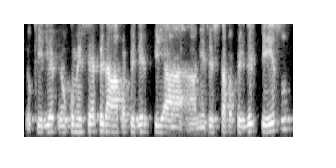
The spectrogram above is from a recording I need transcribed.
Eu queria, eu comecei a pedalar para perder, a, a me exercitar para perder peso.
